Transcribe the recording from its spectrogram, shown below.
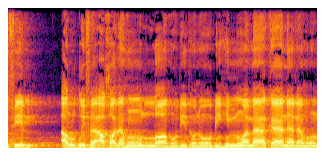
في الأرض فأخذهم الله بذنوبهم وما كان لهم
